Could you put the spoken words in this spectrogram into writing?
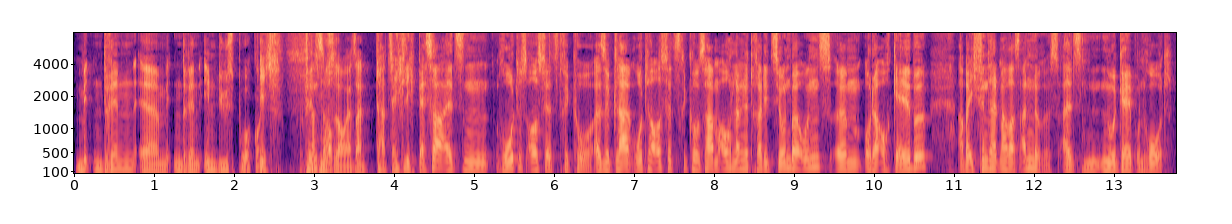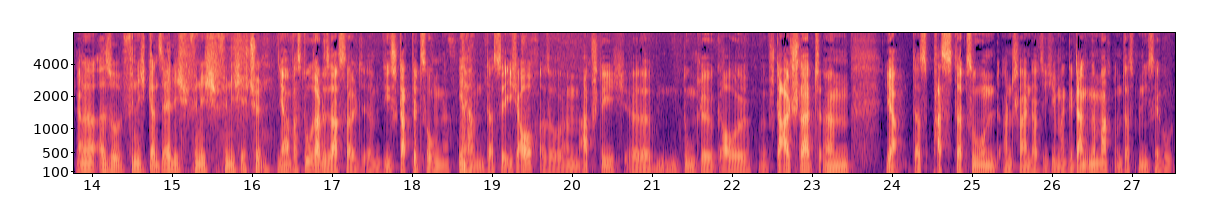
mittendrin, äh, mittendrin in Duisburg. Und Ich das find's muss auch- es auch sein. tatsächlich besser als ein rotes Auswärtstrikot. Also klar, rote Auswärtstrikots haben auch lange Tradition bei uns ähm, oder auch gelbe, aber ich finde halt mal was anderes als nur gelb und rot. Ja. Ne? Also finde ich ganz ehrlich, finde ich finde ich echt schön. Ja, was du gerade sagst, halt, ähm, die stadtbezogene. Ja. Ähm, das sehe ich auch. Also ähm, Abstich, äh, dunkle, graue Stahlstadt. Ähm, ja, das passt dazu und anscheinend hat sich jemand Gedanken gemacht und das finde ich sehr gut.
